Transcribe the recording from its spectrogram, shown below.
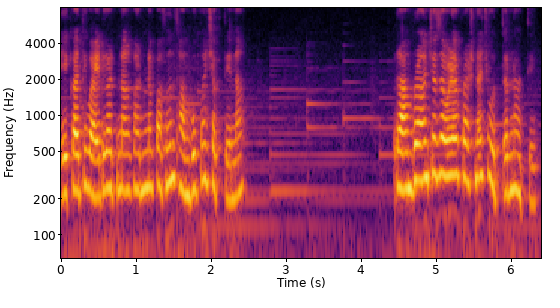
एखादी वाईट घटना घडण्यापासून थांबू पण शकते ना? रामरावांच्या जवळ या प्रश्नाचे उत्तर नव्हते.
